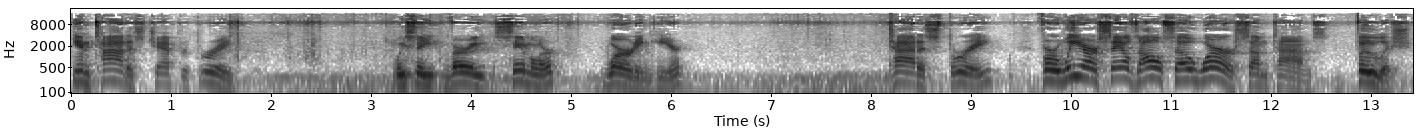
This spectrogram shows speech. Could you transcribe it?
In Titus chapter 3, we see very similar wording here. Titus 3 For we ourselves also were sometimes foolish,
